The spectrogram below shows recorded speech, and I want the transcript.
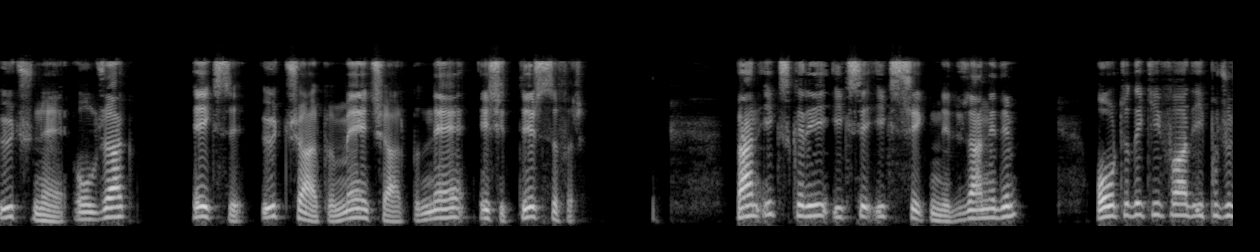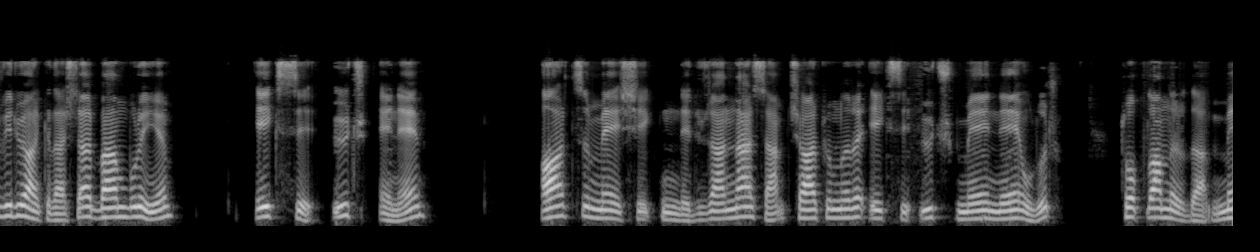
3n olacak. Eksi 3 çarpı m çarpı n eşittir 0. Ben x kareyi x'e x şeklinde düzenledim. Ortadaki ifade ipucu veriyor arkadaşlar. Ben burayı eksi 3n'e artı m şeklinde düzenlersem çarpımları eksi 3 m n olur. Toplamları da m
